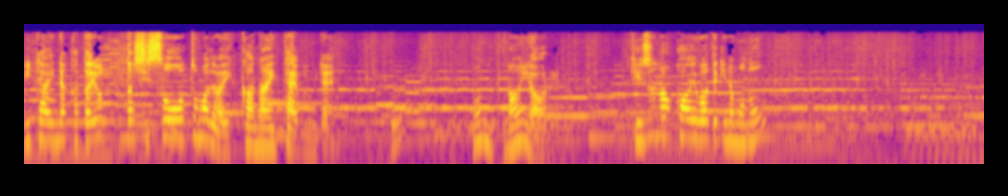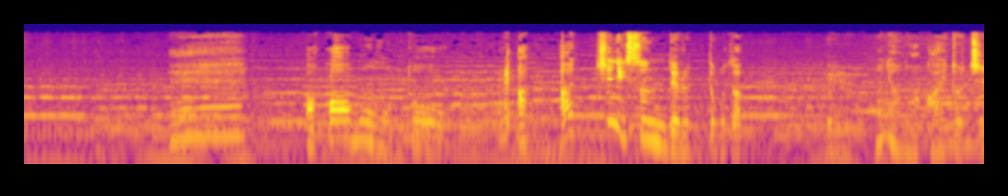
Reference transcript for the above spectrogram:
みたいな偏った思想とまではいかないタイプみたいな。お？なん、なんやあれ？絆会話的なもの？えー、赤モモと、あれ？あ、あっちに住んでるってことだ。えー、何あの赤い土地？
